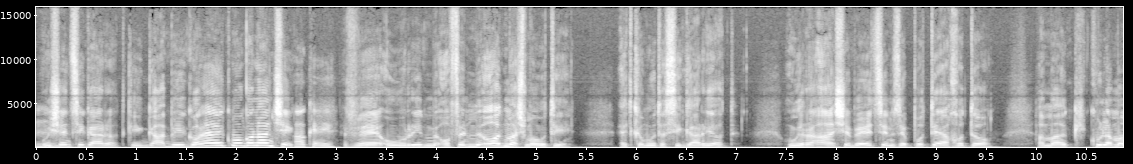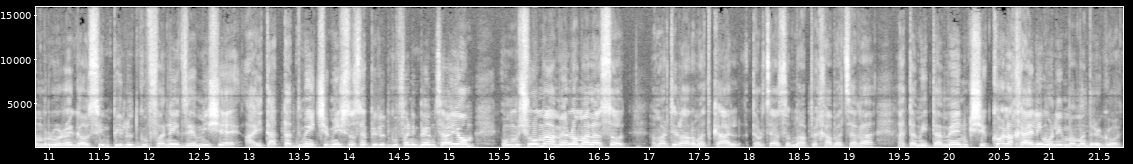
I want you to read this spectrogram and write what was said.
הוא עישן סיגריות, כי גבי גול- אה, כמו גולנצ'יק. אוקיי. והוא הוריד באופן מאוד משמעותי את כמות הסיגריות. הוא ראה שבעצם זה פותח אותו. אמר, כולם אמרו, רגע, עושים פעילות גופנית, זה מי שהייתה תדמית שמי שעושה פעילות גופנית באמצע היום, הוא משועמם, אין לו מה לעשות. אמרתי לו, הרמטכ"ל, אתה רוצה לעשות מהפכה בצבא? אתה מתאמן כשכל החיילים עולים במדרגות,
